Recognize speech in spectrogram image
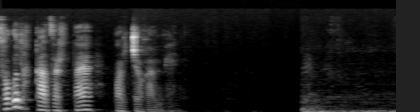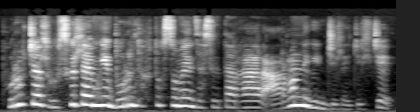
цуглах газартай болж байгаа юм байна. Пүрвжал Хүсгэл аймгийн бүрэн тогтох сумын засаг даргаар 11 жил ажиллажээ.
